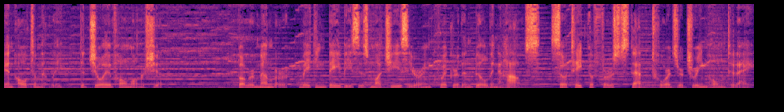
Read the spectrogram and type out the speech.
and ultimately, the joy of homeownership. But remember, making babies is much easier and quicker than building a house, so take the first step towards your dream home today.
